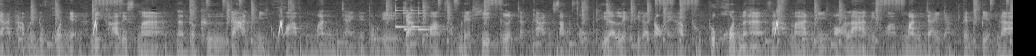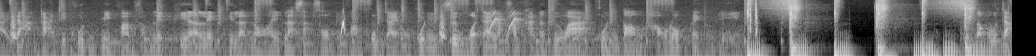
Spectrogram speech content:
การทำให้ทุกคนเนี่ยมีคาริสมานั่นก็คือการมีความมั่นใจในตัวเอง จากความสำเร็จที่เกิดจากการสั่งสมทีละเล็กทีละน้อยครับ ทุกๆ คนนะฮะสามารถมีออร่ามีความมั่นใจอย่างเต็มเปี่ยมได้ จากการที่คุณมีความสำเร็จทีละเล็กทีละน้อย และสะสมเป็นความภูมิใจของคุณ ซึ่งหัวใจหลักสำคัญก็คือว่าคุณต้องเคารพในตนเองคุณต้องรู้จัก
